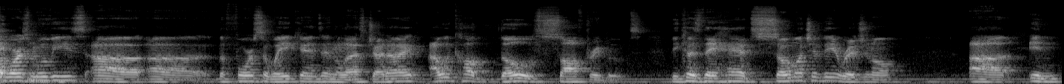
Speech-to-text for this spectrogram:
Okay. Wars movies, uh, uh, The Force Awakens and The Last Jedi, I would call those soft reboots because they had so much of the original uh, in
